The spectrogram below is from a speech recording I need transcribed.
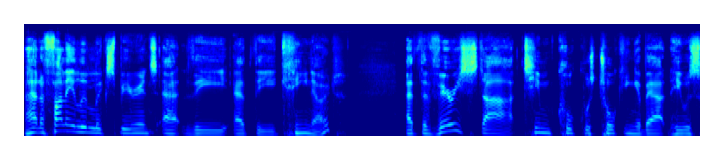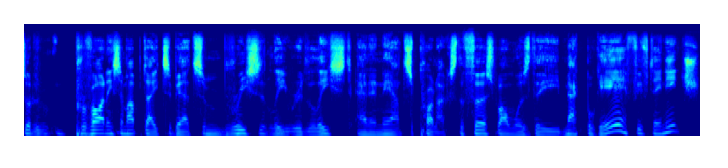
I had a funny little experience at the at the keynote. At the very start, Tim Cook was talking about he was sort of providing some updates about some recently released and announced products. The first one was the MacBook Air 15 inch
